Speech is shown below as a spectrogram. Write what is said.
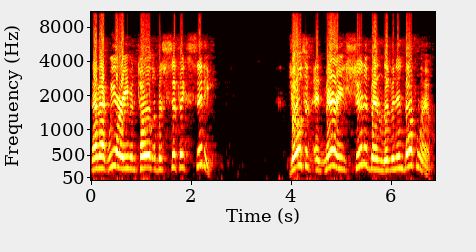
Now, in fact, we are even told a specific city. Joseph and Mary should have been living in Bethlehem.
